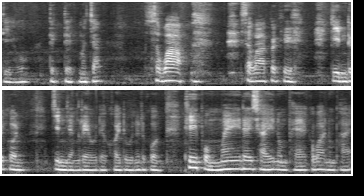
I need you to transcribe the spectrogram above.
เดี๋ยวเด็กๆมันจะสวาบสวาบก็คือกินทุกคนกินอย่างเร็วเดี๋ยวคอยดูนะทุกคน ที่ผมไม่ได้ใช้นมแพะก็ว่านมแพะ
